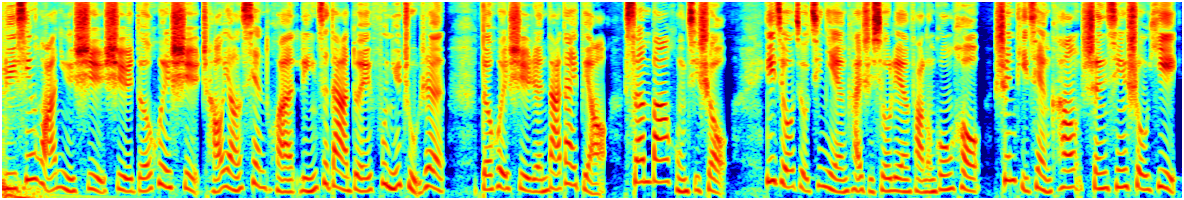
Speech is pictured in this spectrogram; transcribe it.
吕新华女士是德惠市朝阳县团林子大队妇女主任，德惠市人大代表，三八红旗手。一九九七年开始修炼法轮功后，身体健康，身心受益。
